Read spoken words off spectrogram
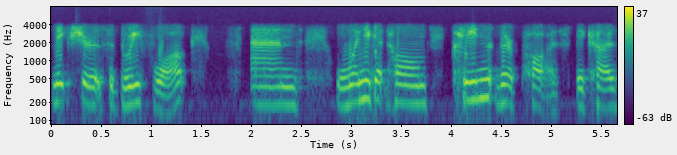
make sure it's a brief walk and when you get home, clean their paws because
